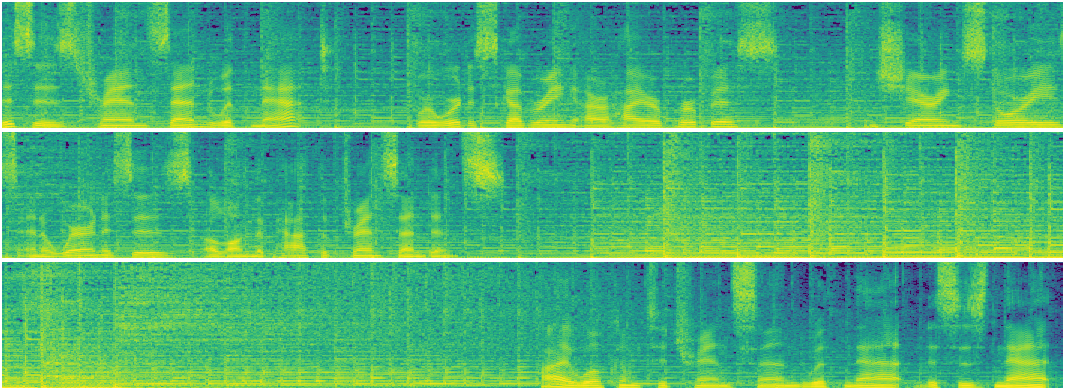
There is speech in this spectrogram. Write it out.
This is Transcend with Nat, where we're discovering our higher purpose and sharing stories and awarenesses along the path of transcendence. Hi, welcome to Transcend with Nat. This is Nat,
